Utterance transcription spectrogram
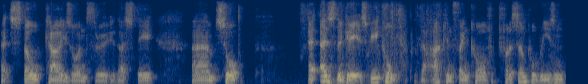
It still carries on through to this day. Um, so it is the greatest vehicle that I can think of for a simple reason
